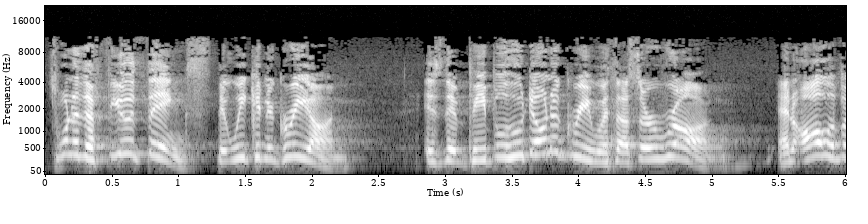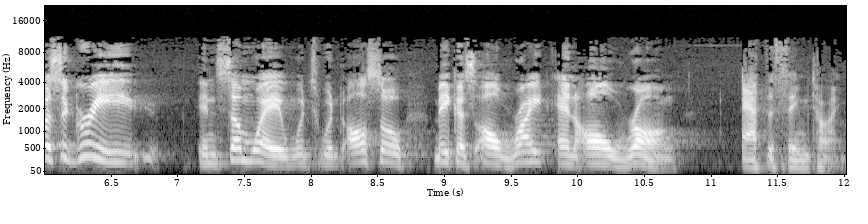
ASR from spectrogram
It's one of the few things that we can agree on is that people who don't agree with us are wrong. And all of us agree in some way, which would also make us all right and all wrong at the same time.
